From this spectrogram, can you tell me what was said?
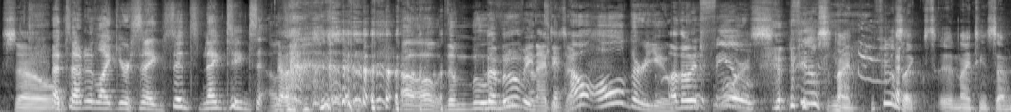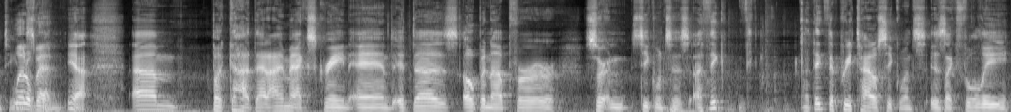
So that sounded like you're saying since 19 oh, oh the movie The movie, Okay. how old are you Although it feels Lord. it feels nine, it feels like uh, 1917. Little It's been- yeah. Um, but God, that IMAX screen, and it does open up for certain sequences. I think, I think the pre-title sequence is like fully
